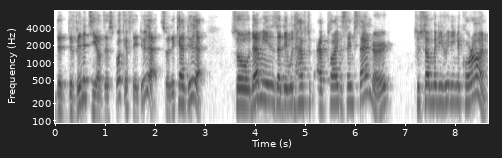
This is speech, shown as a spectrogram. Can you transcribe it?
the divinity of this book if they do that. So they can't do that. So that means that they would have to apply the same standard to somebody reading the Quran,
